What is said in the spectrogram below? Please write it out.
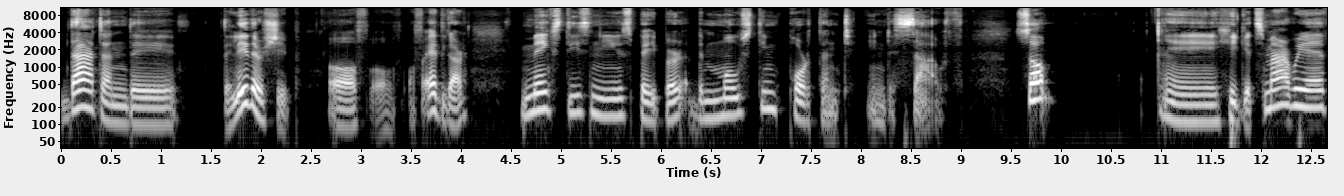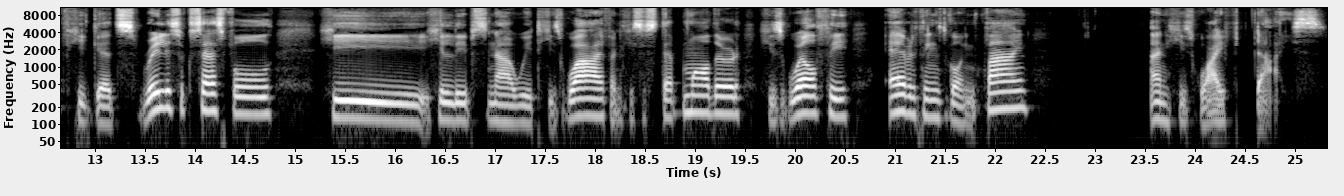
that and the the leadership of, of, of Edgar makes this newspaper the most important in the South. So uh, he gets married, he gets really successful. He he lives now with his wife and his stepmother. He's wealthy, everything's going fine and his wife dies.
